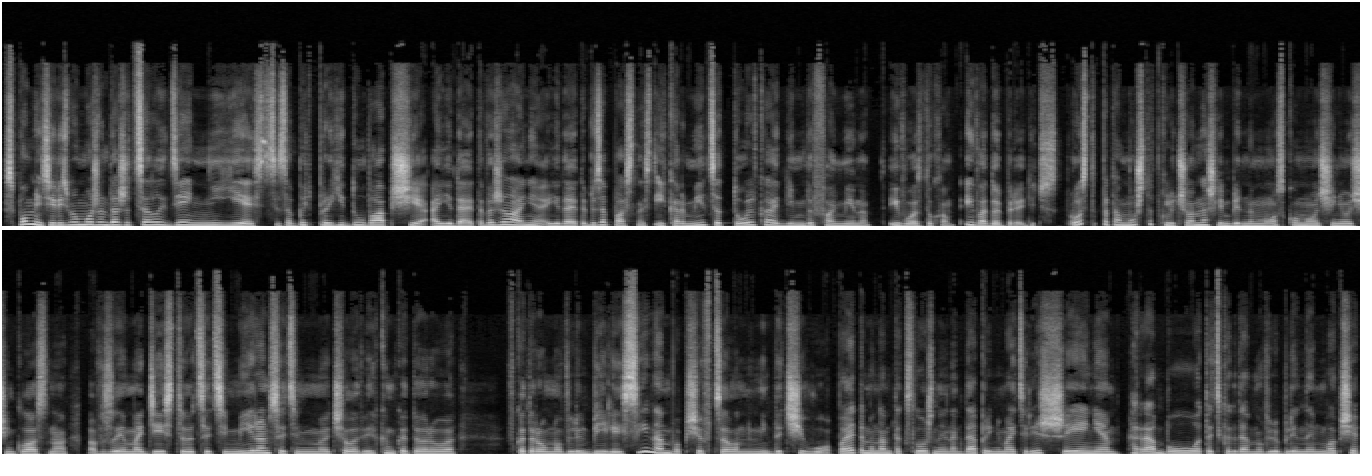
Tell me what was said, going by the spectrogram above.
Вспомните, ведь мы можем даже целый день не есть, забыть про еду вообще, а еда — это выживание, а еда — это безопасность, и кормиться только одним дофамином, и воздухом, и водой периодически. Просто потому, что включен наш лимбидный мозг, он очень-очень классно взаимодействует с этим миром, с этим человеком, которого в которого мы влюбились, и нам вообще в целом ни до чего. Поэтому нам так сложно иногда принимать решения, работать, когда мы влюблены. Мы вообще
